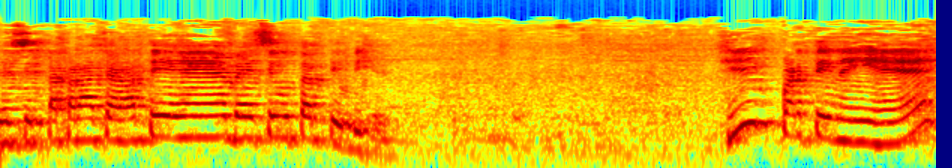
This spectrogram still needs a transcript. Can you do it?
जैसे तकड़ा चढ़ाते हैं, वैसे उतरते भी हैं। ठीक पढ़ते नहीं हैं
